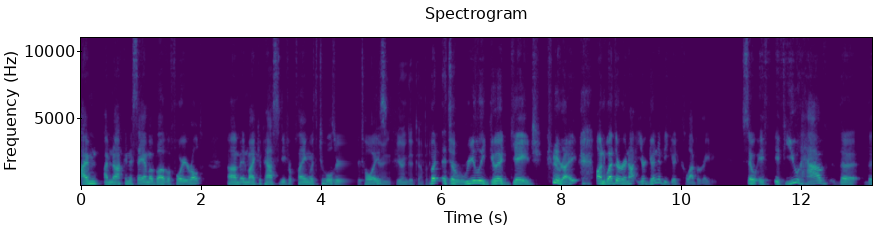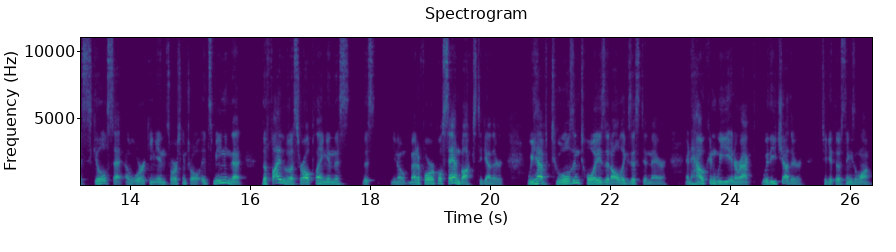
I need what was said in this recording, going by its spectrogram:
i'm i'm not going to say i'm above a four year old um, in my capacity for playing with tools or toys. You're in, you're in good company. But it's yeah. a really good gauge, right, on whether or not you're going to be good collaborating. So if if you have the the skill set of working in source control, it's meaning that the five of us are all playing in this this you know metaphorical sandbox together. We have tools and toys that all exist in there, and how can we interact with each other to get those things along?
